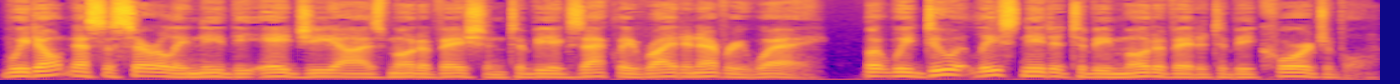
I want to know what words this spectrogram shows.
We don't necessarily need the AGI's motivation to be exactly right in every way, but we do at least need it to be motivated to be corrigible,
